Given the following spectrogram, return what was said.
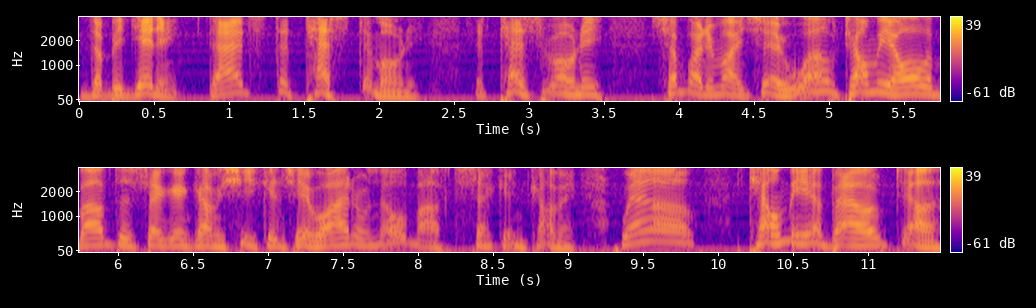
the beginning. That's the testimony. The testimony somebody might say, Well, tell me all about the second coming. She can say, Well, I don't know about the second coming. Well, tell me about uh,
